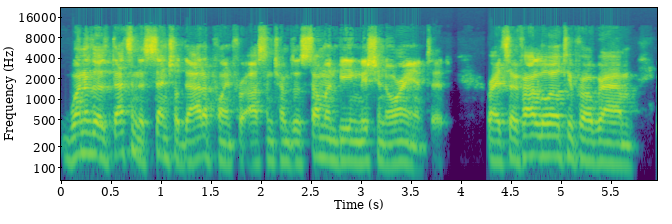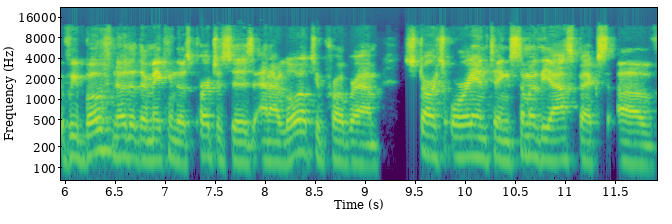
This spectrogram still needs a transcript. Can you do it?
one of those that's an essential data point for us in terms of someone being mission oriented right so if our loyalty program if we both know that they're making those purchases and our loyalty program starts orienting some of the aspects of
